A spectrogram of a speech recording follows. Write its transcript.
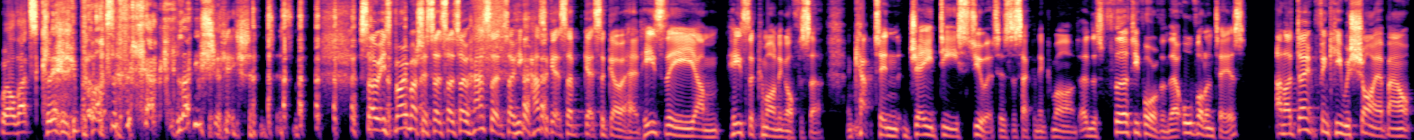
Well, that's clearly part of the calculation. So it's very much so. So, so so he Hasler gets a gets a go ahead. He's the um, he's the commanding officer, and Captain J. D. Stewart is the second in command. And there's 34 of them. They're all volunteers, and I don't think he was shy about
